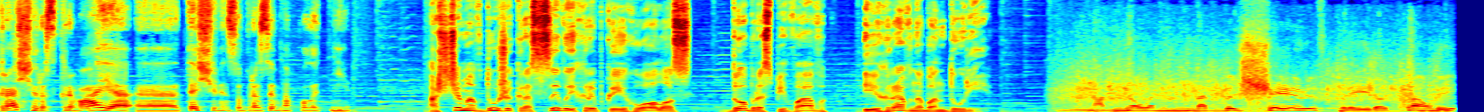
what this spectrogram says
краще розкриває те, що він зобразив на полотні. А ще мав дуже красивий хрипкий голос, добре співав і грав на бандурі. not knowing that the sheriff played a bounty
